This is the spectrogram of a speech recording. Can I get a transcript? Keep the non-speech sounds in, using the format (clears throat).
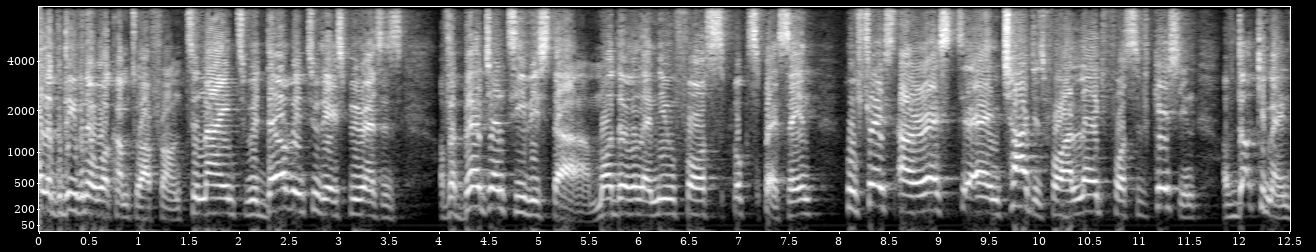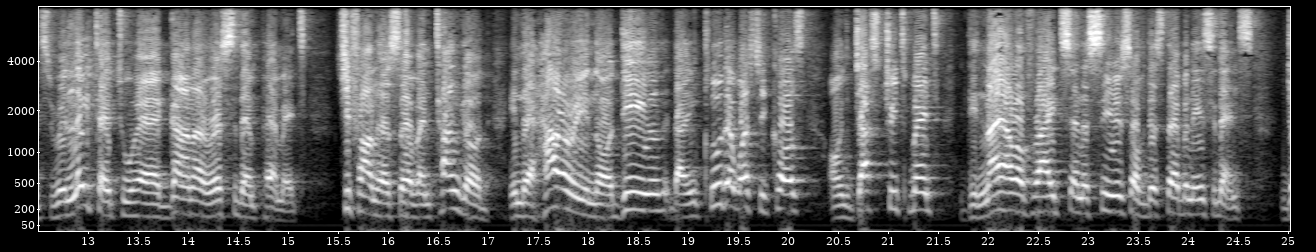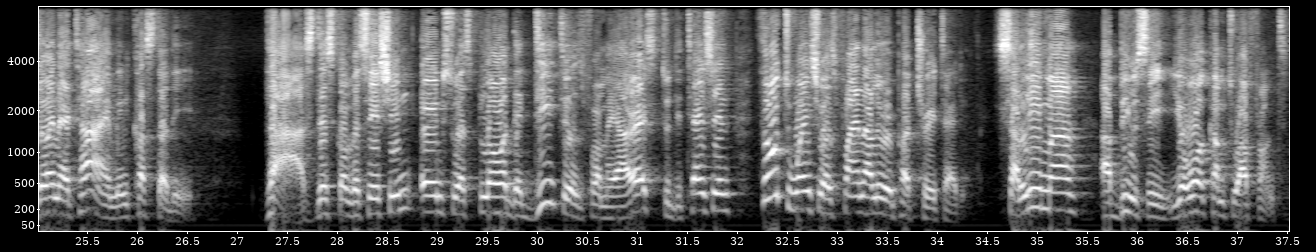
Hello, good evening, and welcome to Upfront. Tonight, we delve into the experiences of a Belgian TV star, model, and new force spokesperson who faced arrest and charges for alleged falsification of documents related to her Ghana resident permit. She found herself entangled in the harrowing ordeal that included what she calls unjust treatment, denial of rights, and a series of disturbing incidents during her time in custody. Thus, this conversation aims to explore the details from her arrest to detention through to when she was finally repatriated. Shalimar Abbiusi, you're welcome to Upfront.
